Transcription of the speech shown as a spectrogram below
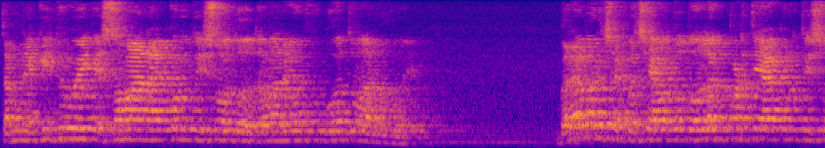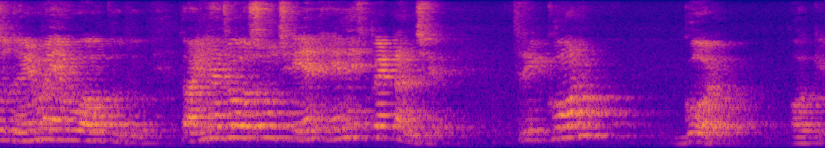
તમને કીધું હોય કે સમાન આકૃતિ શોધો, તમારે એવું ગોતવાનું હોય. બરાબર છે? પછી આવતું તો અલગ પડતી આકૃતિ શોધો એમાં એવું આવતું હતું. તો અહીંયા જુઓ શું છે? એની જ પેટર્ન છે. ત્રિકોણ ગોળ. ઓકે.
